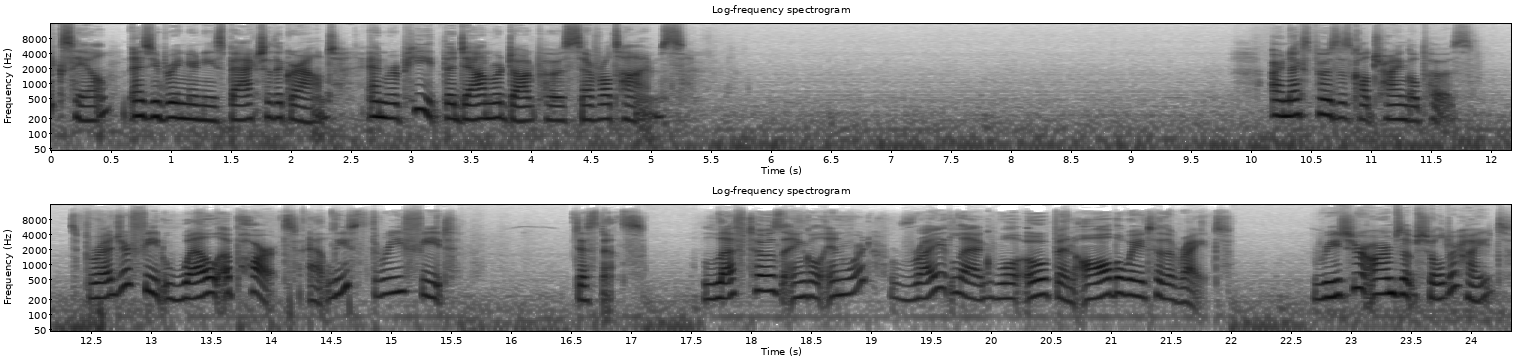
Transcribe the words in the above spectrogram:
Exhale as you bring your knees back to the ground and repeat the downward dog pose several times. Our next pose is called triangle pose. Spread your feet well apart, at least three feet distance. Left toes angle inward, right leg will open all the way to the right. Reach your arms up shoulder height,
